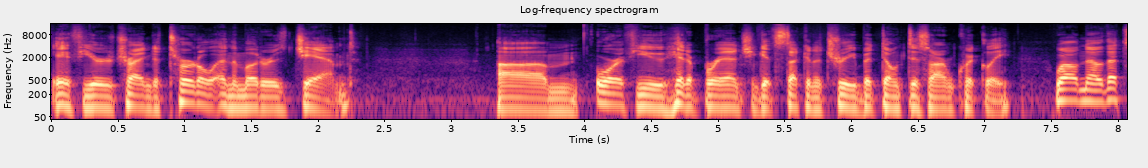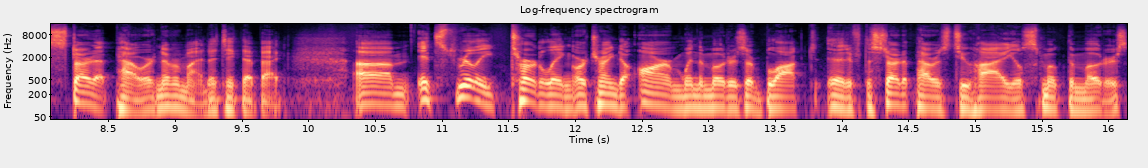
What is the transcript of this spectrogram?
if you're trying to turtle and the motor is jammed. Um, or if you hit a branch and get stuck in a tree but don't disarm quickly. Well, no, that's startup power. Never mind, I take that back. Um, it's really turtling or trying to arm when the motors are blocked. if the startup power is too high, you'll smoke the motors.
